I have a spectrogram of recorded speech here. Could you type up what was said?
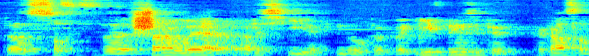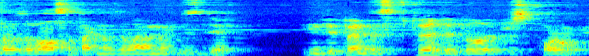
это софт- Шарове Россия был такой. И, в принципе, как раз образовался так называемый SDEV, Independent Software Developers Forum.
